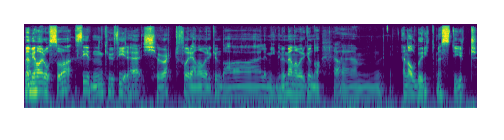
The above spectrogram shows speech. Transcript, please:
Men vi har også siden Q4 kjørt for en av våre kunder, eller minimum en av våre kunder, Ja. eh, en algoritmestyrt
